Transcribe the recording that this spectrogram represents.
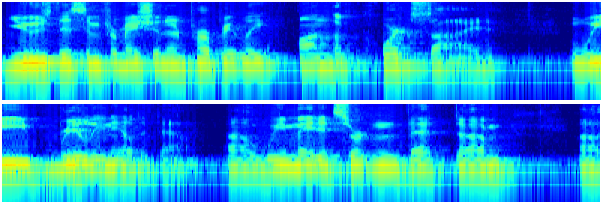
use this information inappropriately. On the court side, we really nailed it down. Uh, we made it certain that um, uh,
